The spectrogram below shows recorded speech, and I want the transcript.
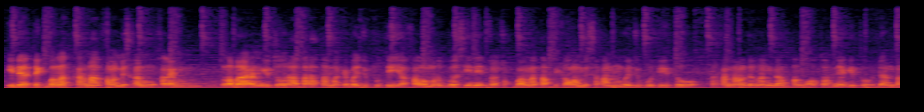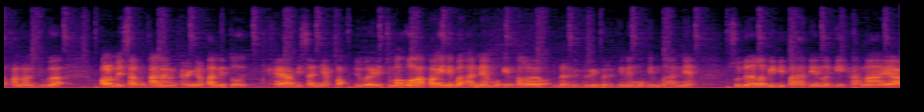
identik banget karena kalau misalkan kalian lebaran gitu rata-rata pakai baju putih ya. Kalau menurut gue sih ini cocok banget tapi kalau misalkan baju putih itu terkenal dengan gampang kotornya gitu. Dan terkenal juga kalau misalkan kalian keringetan itu kayak bisa nyeplok juga ya. Cuma gue nggak tahu ini bahannya mungkin kalau dari Dreambird ini mungkin bahannya sudah lebih diperhatiin lagi karena ya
